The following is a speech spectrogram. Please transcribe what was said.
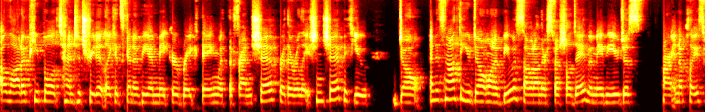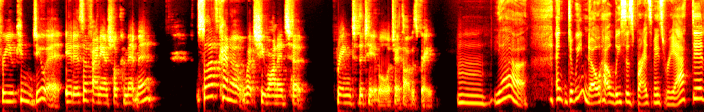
a lot of people tend to treat it like it's going to be a make or break thing with the friendship or the relationship. If you don't, and it's not that you don't want to be with someone on their special day, but maybe you just aren't in a place where you can do it. It is a financial commitment. So that's kind of what she wanted to bring to the table, which I thought was great. Mm, yeah. And do we know how Lisa's bridesmaids reacted?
